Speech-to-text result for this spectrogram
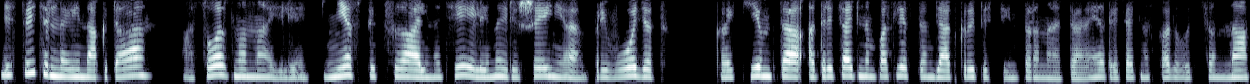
Действительно, иногда осознанно или не специально те или иные решения приводят каким-то отрицательным последствиям для открытости интернета и отрицательно сказываются на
